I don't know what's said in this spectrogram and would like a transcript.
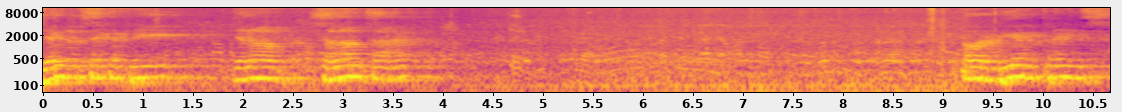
General Secretary Janab Salam Sahib, our dear friends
